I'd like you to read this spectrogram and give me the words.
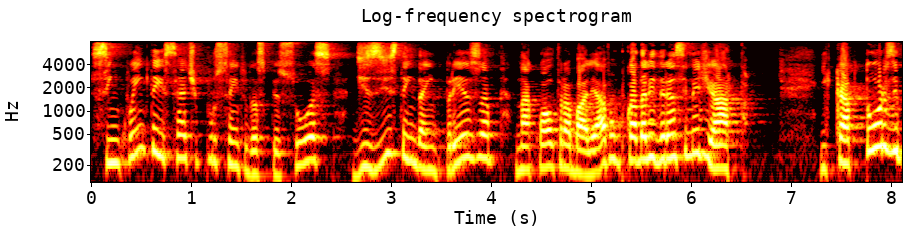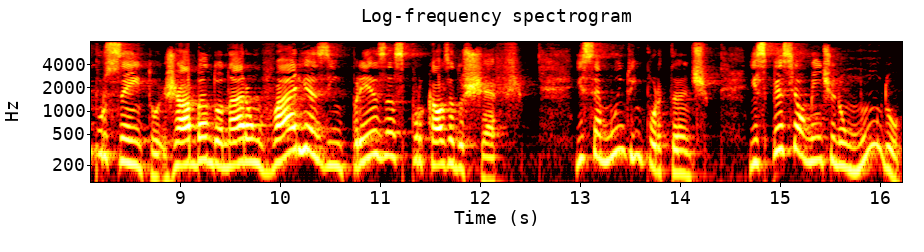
57% das pessoas desistem da empresa na qual trabalhavam por causa da liderança imediata. E 14% já abandonaram várias empresas por causa do chefe. Isso é muito importante, especialmente num mundo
